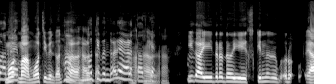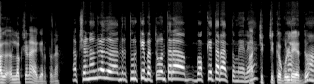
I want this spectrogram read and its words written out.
ಅಂದ್ರೆ ಮೋ- ಮಾ- ಮೋತಿ ಬಿಂದು ಅಂತ ಹಾ, ಹೇಳ್ತಾರೆ. ಮೋತಿ ಬಿಂದೋಳೆ ಹೇಳ್ತಾ ಅದಕ್ಕೆ. ಹಾ. ಈಗ ಇದ್ರದ್ದು ಈ ಸ್ಕಿನ್ ಲಕ್ಷಣ ಹೇಗಿರ್ತದೆ? ಲಕ್ಷಣ ಅಂದ್ರೆ ಅದು ಅಂದ್ರೆ ತುರ್ಕೆ ಬತ್ತು ಒಂಥರ ಬೊಕ್ಕೆ ತರ ಆಗ್ತು ಮೇಲೆ. ಆ ಚಿಕ್ಕ ಚಿಕ್ಕ ಗುಳ್ಳೆ ಎದ್ದು ಹಾ,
